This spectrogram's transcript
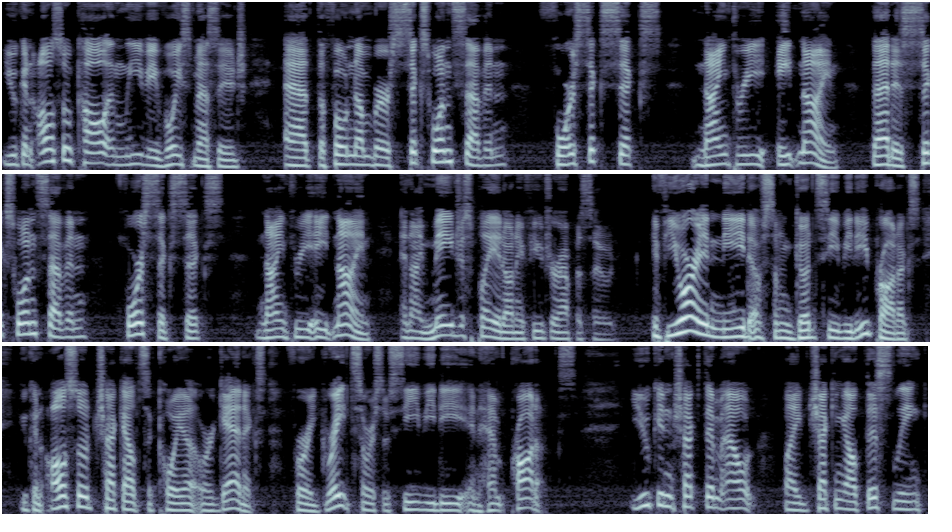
You can also call and leave a voice message at the phone number 617 466 9389. That is 617 466 9389, and I may just play it on a future episode. If you are in need of some good CBD products, you can also check out Sequoia Organics for a great source of CBD and hemp products. You can check them out by checking out this link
